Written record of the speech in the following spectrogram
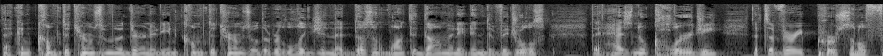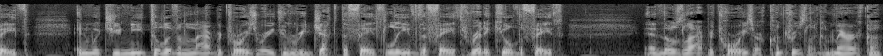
that can come to terms with modernity and come to terms with a religion that doesn't want to dominate individuals, that has no clergy, that's a very personal faith in which you need to live in laboratories where you can reject the faith, leave the faith, ridicule the faith. And those laboratories are countries like America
